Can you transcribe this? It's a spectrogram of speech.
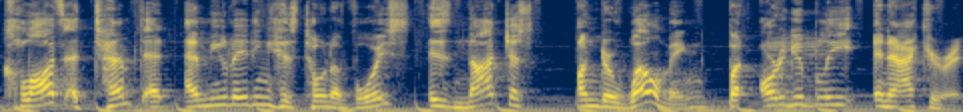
Claude's attempt at emulating his tone of voice is not just underwhelming, but arguably inaccurate.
